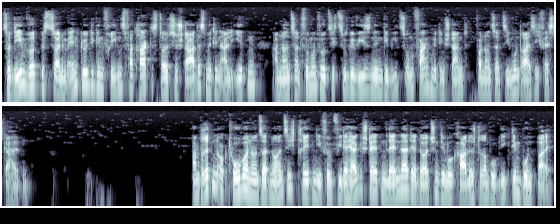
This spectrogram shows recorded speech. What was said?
Zudem wird bis zu einem endgültigen Friedensvertrag des deutschen Staates mit den Alliierten am 1945 zugewiesenen Gebietsumfang mit dem Stand von 1937 festgehalten. Am 3. Oktober 1990 treten die fünf wiederhergestellten Länder der Deutschen Demokratischen Republik dem Bund bei.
